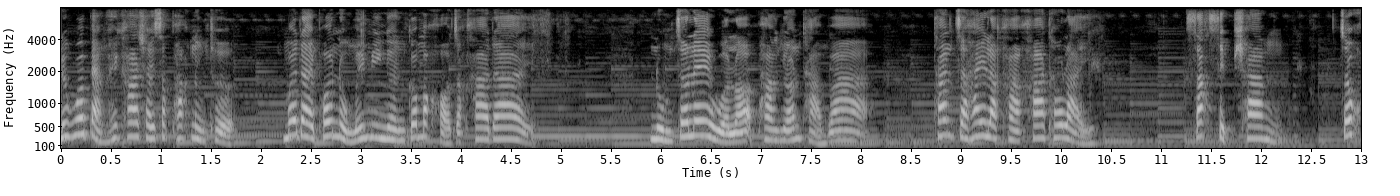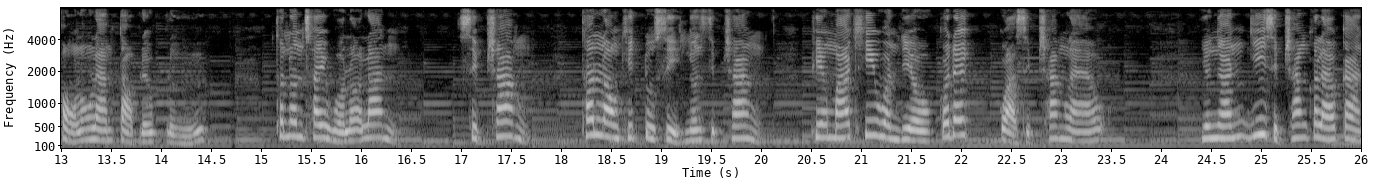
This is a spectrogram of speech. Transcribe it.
นึกว่าแบ่งให้ข้าใช้สักพักหนึ่งเถอะ เมื่อใดพ่อหนุ่มไม่มีเงินก็มาขอจากข้าได้ หนุ่มเจ้าเล่ห์หัวเราะพางย้อนถามว่า ท่านจะให้ราคาค่าเท่าไหร่ สักสิบช่าง เจ้าของโรงแรมตอบเร็วปรือธนนชัยหัวเราะลั่นสิบช่าง ท่านลองคิดดูสิเงินสิบช่าง เพียงม้าขี้วันเดียวก็ได้กว่าสิบช่างแล้ว อย่างนั้นยี่สิบช่างก็แล้วกัน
